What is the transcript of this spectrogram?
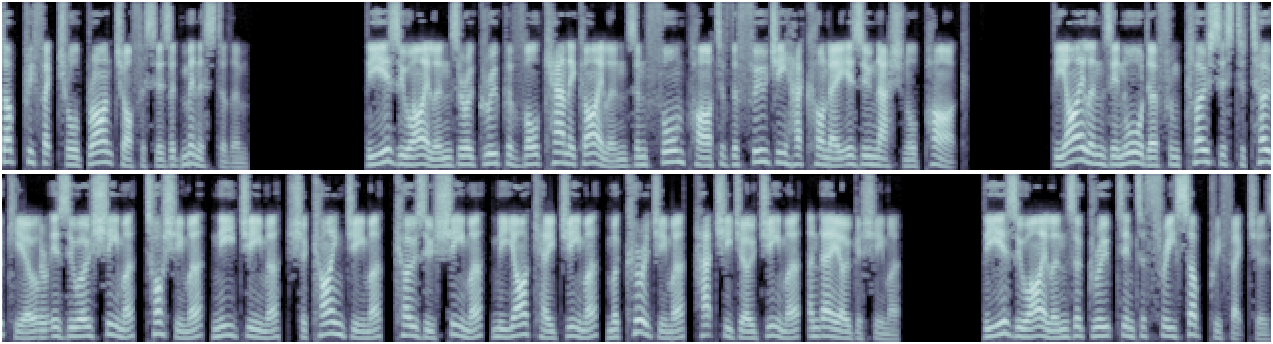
subprefectural branch offices administer them. The Izu Islands are a group of volcanic islands and form part of the Fuji Hakone Izu National Park. The islands in order from closest to Tokyo are Izuoshima, Toshima, Niijima, Shikijima, Kozushima, Miyake-jima, Mikurajima, Hachijojima, and Aogashima. The Izu Islands are grouped into three subprefectures.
